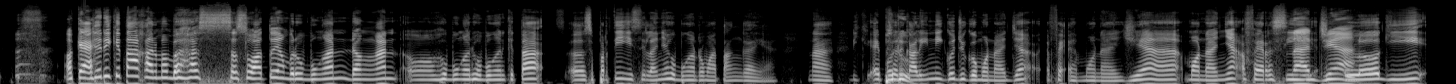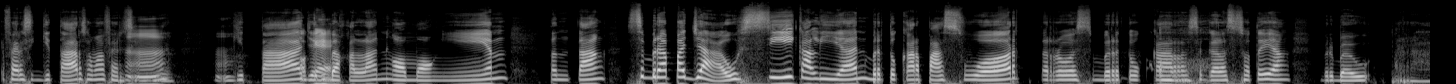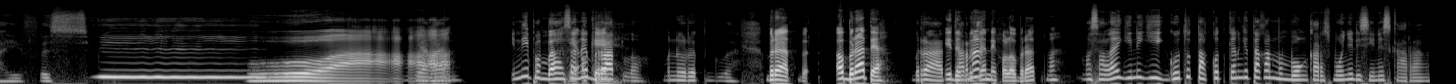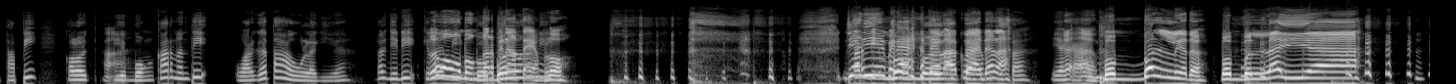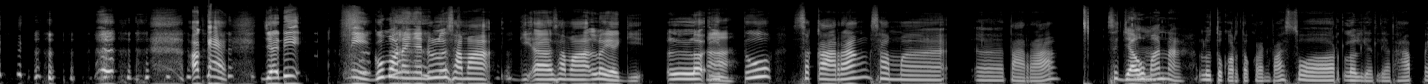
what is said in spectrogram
Oke. Jadi kita akan membahas sesuatu yang berhubungan dengan eh, hubungan-hubungan kita eh, seperti istilahnya hubungan rumah tangga ya. Nah di episode Waduh. kali ini gue juga mau nanya, eh, mau nanya, mau nanya versi Naja. lo Gi, versi gitar sama versi Heeh. gue. Heeh. Kita Oke. jadi bakalan ngomongin tentang seberapa jauh sih kalian bertukar password terus bertukar Oh. segala sesuatu yang berbau privacy. Wah. Ya kan? Ini pembahasannya Ya, oke. berat loh menurut gua. Berat. ber- Oh, berat ya? Berat Ih, karena deh kalau berat mah. masalahnya gini Gi, gue tuh takut kan kita akan membongkar semuanya di sini sekarang. Tapi kalau Ha-ha. dia bongkar nanti warga tahu lagi ya. Ntar jadi kita Lo mau bongkar dibobol pin ATM nih. lo? Ntar Jadi pin ATM aku ATM adalah kita, ya kan? Heeh, Bombel gitu. Bombel Oke, jadi nih gue mau nanya dulu sama eh, sama lo ya Gi. Lo Ah. itu sekarang sama eh, Tara sejauh Hmm. mana lo tukar-tukaran password, lo lihat-lihat HP.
